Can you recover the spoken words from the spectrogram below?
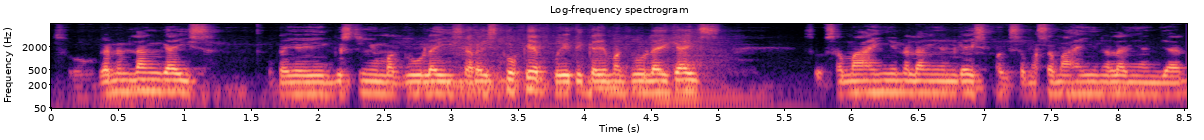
So, ganun lang guys. Kung kayo gusto nyo maggulay sa rice cooker, pwede kayo maggulay guys. So, samahin nyo na lang yan guys. Pag sumasamahin nyo na lang yan dyan.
